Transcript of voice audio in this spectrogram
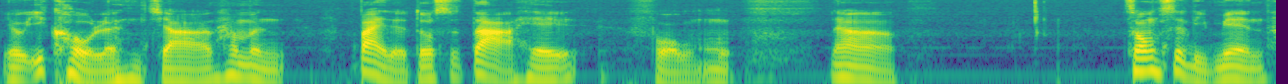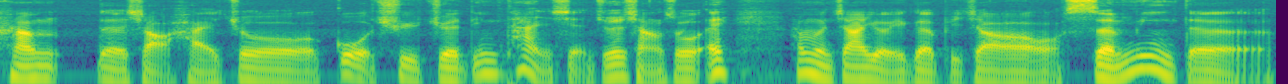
有一口人家，他们拜的都是大黑佛母。那宗祠里面，他们的小孩就过去决定探险，就是想说，哎，他们家有一个比较神秘的。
